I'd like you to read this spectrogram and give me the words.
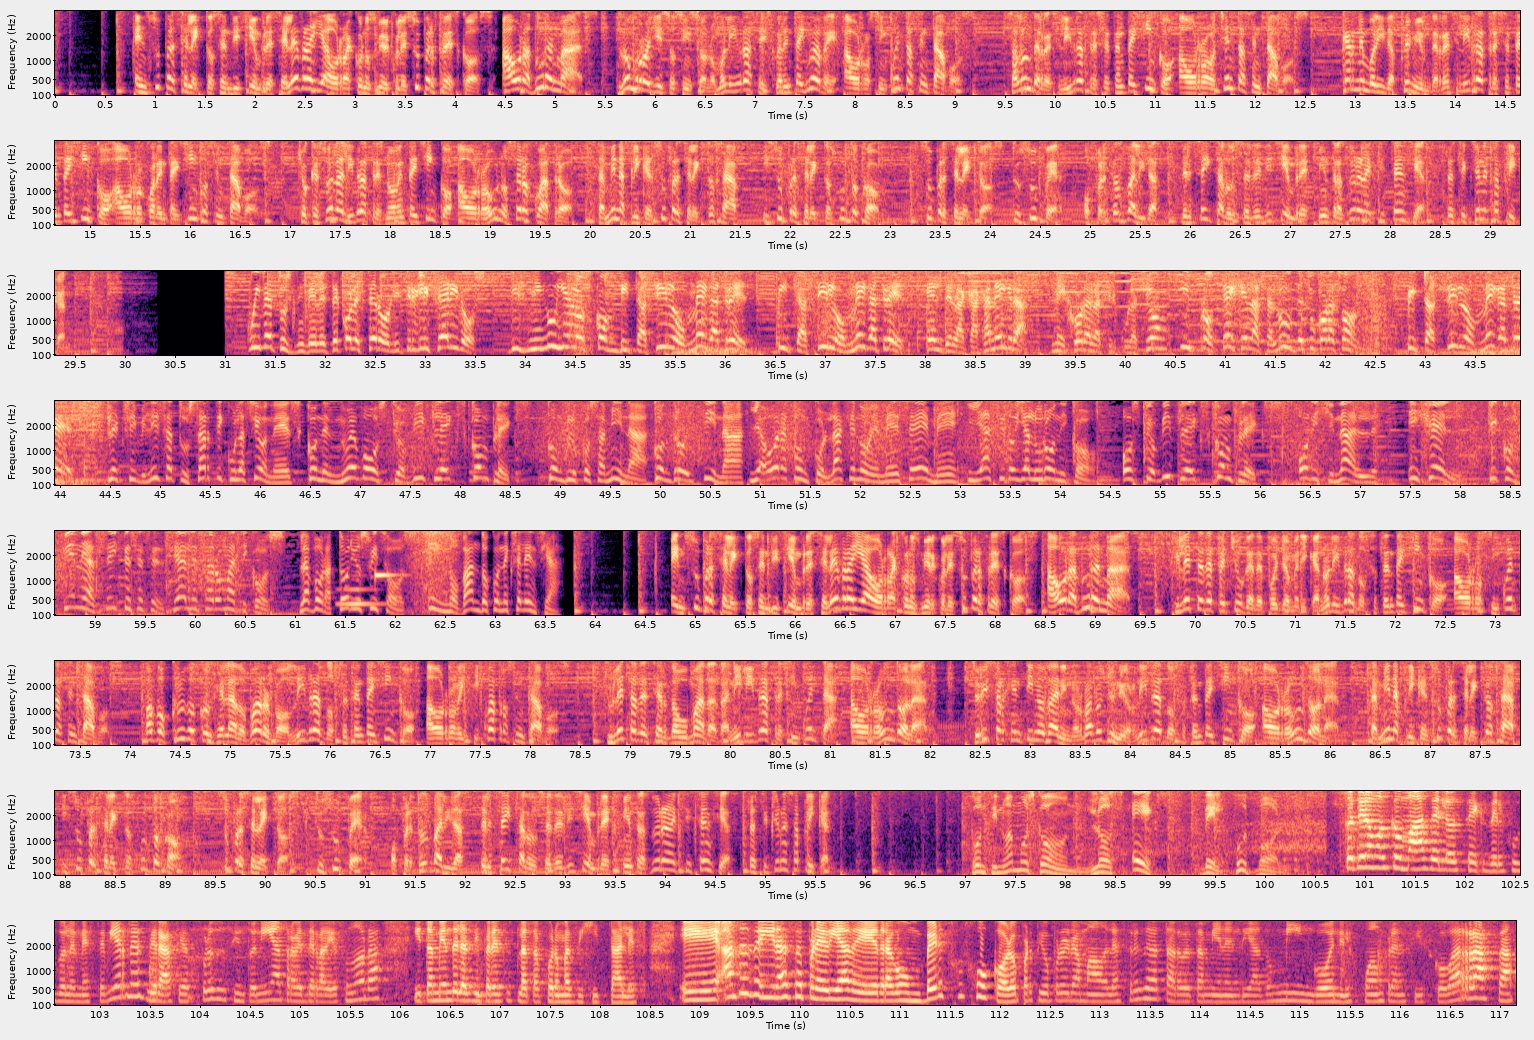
En Super Selectos en diciembre celebra y ahorra con los miércoles super frescos. Ahora duran más. Lomo rollizo sin solomo libra 6.49, ahorro 50 centavos. Salón de res libra 3.75, ahorro 80 centavos. Carne molida premium de res libra 3.75, ahorro 45 centavos. Choquezuela libra 3.95, ahorro 1.04. También aplica en Super Selectos app y superselectos.com. Super Selectos, tu super. Ofertas válidas del 6 al 11 de diciembre mientras duran existencias. Restricciones aplican. Cuida tus niveles de colesterol y triglicéridos. Disminúyelos con Vitacil Omega 3. Vitacil Omega 3, el de la caja negra. Mejora la circulación y protege la salud de tu corazón. Vitacil Omega 3. Flexibiliza tus articulaciones con el nuevo Osteobiflex Complex. Con glucosamina, condroitina y ahora con colágeno MSM y ácido hialurónico. Osteobiflex Complex. Original y gel que contiene aceites esenciales aromáticos. Laboratorios Suizos, innovando con excelencia. En Super Selectos en diciembre celebra y ahorra con los miércoles super frescos. Ahora duran más. Filete de pechuga de pollo americano libra 2.75, ahorro 50 centavos. Pavo crudo congelado Butterball libra 2.75, ahorro 24 centavos. Chuleta de cerdo ahumada Dani libra 3.50, ahorro 1 dólar. Chorizo argentino Dani Normalo Junior libra 2.75, ahorro 1 dólar. También aplica en Super Selectos app y superselectos.com. Super Selectos, tu super. Ofertas válidas del 6 al 11 de diciembre mientras duran existencias. Restricciones aplican. Continuamos con los ex del fútbol. Continuamos con más de los ex del fútbol en este viernes. Gracias por su sintonía a través de Radio Sonora y también de las diferentes plataformas digitales. Eh, antes de ir a esta previa de Dragón versus Jocoro, partido programado a las 3 de la tarde también el día domingo en el Juan Francisco Barraza.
